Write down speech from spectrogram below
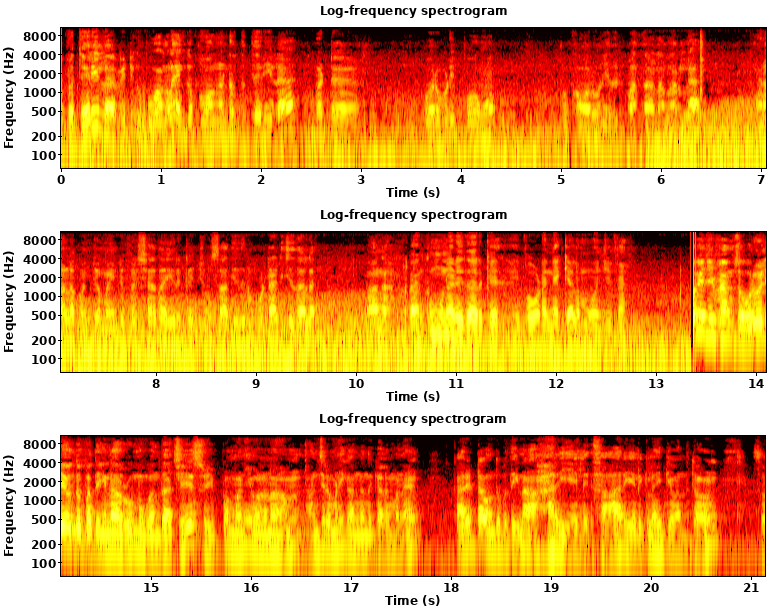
இப்போ தெரியல வீட்டுக்கு போவாங்களா எங்கே போவாங்கன்றது தெரியல. பட்டு போகிறபடி போகும். தூக்கம் வரும்னு எதிர்பார்த்தா நான் வரல. அதனால் கொஞ்சம் மைண்டு ஃப்ரெஷ்ஷாக தான் இருக்குது ஜூஸ் அது இதுன்னு போட்டு அடித்ததால் வாங்க பேங்க்கு முன்னாடி தான் இருக்குது இப்போ உடனே கிளம்புவோம் ஜிஃபேம் ஓகே ஜிஃபேம் ஸோ ஒரு வழியாக வந்து பார்த்தீங்கன்னா ரூமுக்கு வந்தாச்சு. ஸோ இப்போ மணி எவ்வளோனா அஞ்சரை மணிக்கு அங்கேருந்து கிளம்புனேன். கரெக்டாக வந்து பார்த்தீங்கன்னா ஆறு ஏழு. ஸோ ஆறு ஏழுக்கெல்லாம் இங்கே வந்துட்டோம். ஸோ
